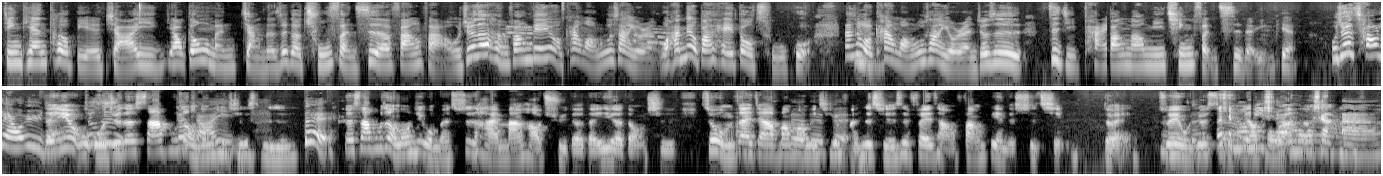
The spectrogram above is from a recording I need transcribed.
今天特别小阿姨要跟我们讲的这个除粉刺的方法，我觉得很方便，因为我看网络上有人，我还没有帮黑豆除过，但是我看网络上有人就是自己拍帮猫咪清粉刺的影片，我觉得超疗愈的。对，因为我、我觉得纱布这种东西，其实对对纱布这种东西，我们是还蛮好取得的一个东西，所以我们在家帮猫咪清粉刺，其实是非常方便的事情。对，所以我觉得而且猫是不要咪喜欢摸偷懒的。下巴，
